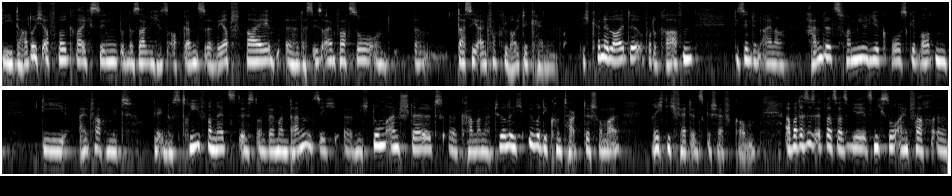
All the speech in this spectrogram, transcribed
die dadurch erfolgreich sind, und das sage ich jetzt auch ganz äh, wertfrei, äh, das ist einfach so, und äh, dass sie einfach Leute kennen. Ich kenne Leute, Fotografen, die sind in einer Handelsfamilie groß geworden, die einfach mit der Industrie vernetzt ist. Und wenn man dann sich äh, nicht dumm anstellt, äh, kann man natürlich über die Kontakte schon mal richtig fett ins Geschäft kommen. Aber das ist etwas, was wir jetzt nicht so einfach äh,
